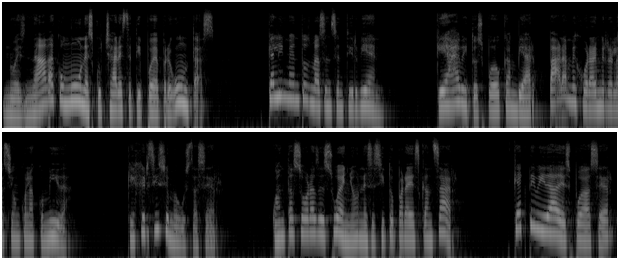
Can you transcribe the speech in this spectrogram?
no es nada común escuchar este tipo de preguntas. ¿Qué alimentos me hacen sentir bien? ¿Qué hábitos puedo cambiar para mejorar mi relación con la comida? ¿Qué ejercicio me gusta hacer? ¿Cuántas horas de sueño necesito para descansar? ¿Qué actividades puedo hacer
